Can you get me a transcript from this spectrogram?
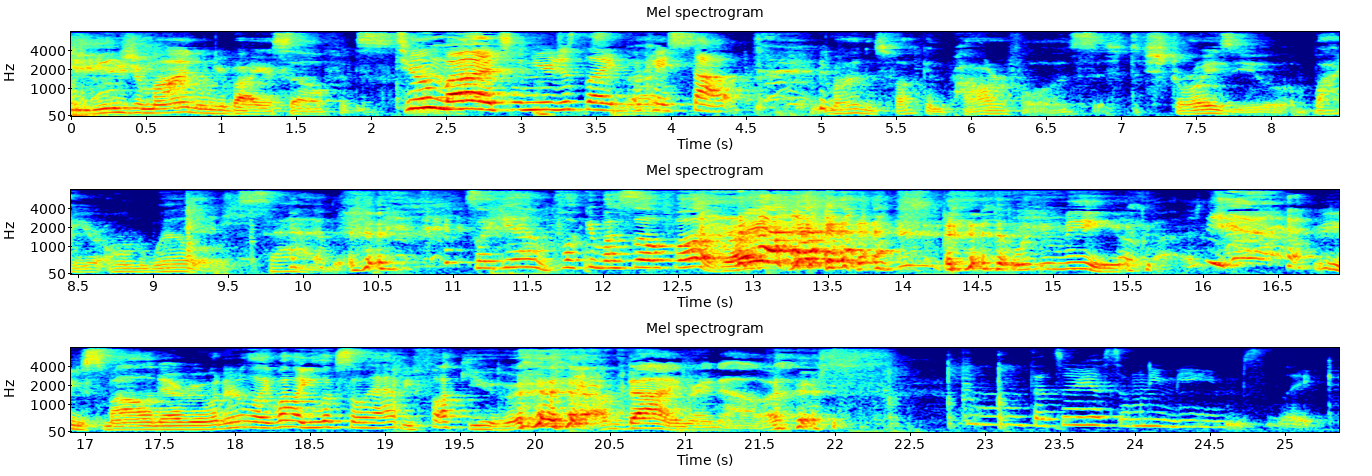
You lose your mind when you're by yourself. It's Too much and you're just like, okay, stop. Your mind is fucking powerful. It's, it destroys you by your own will. It's sad. it's like, yeah, I'm fucking myself up, right? Look at me. Oh god. You're smiling at everyone. They're like, wow, you look so happy. Fuck you. I'm dying right now. Uh, that's why we have so many memes. Like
